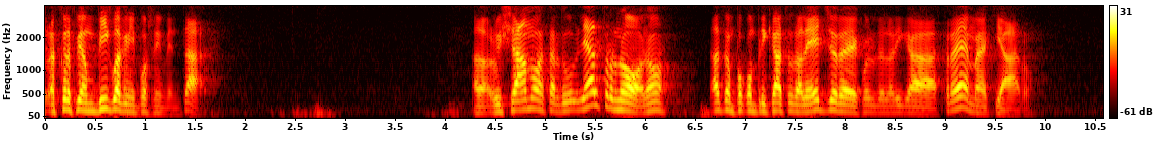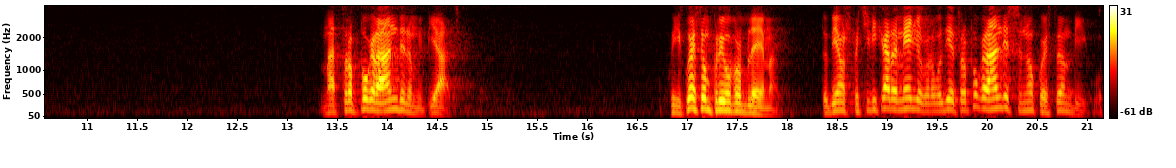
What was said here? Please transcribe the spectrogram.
la cosa più ambigua che mi posso inventare. Allora, riusciamo a tradurre, gli altri no, no? L'altro è un po' complicato da leggere, quello della riga 3, ma è chiaro. Ma troppo grande non mi piace. Quindi questo è un primo problema. Dobbiamo specificare meglio cosa vuol dire troppo grande, se no questo è ambiguo.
